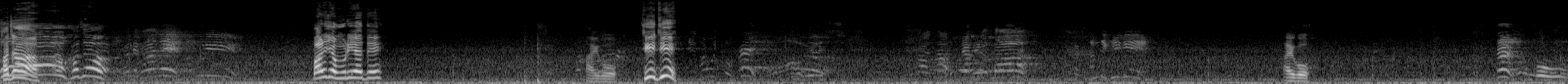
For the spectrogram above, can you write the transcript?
가자! 오, 가자. 빠르게 마무리해야 돼 아이고 뒤에 뒤에 아이고 오.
